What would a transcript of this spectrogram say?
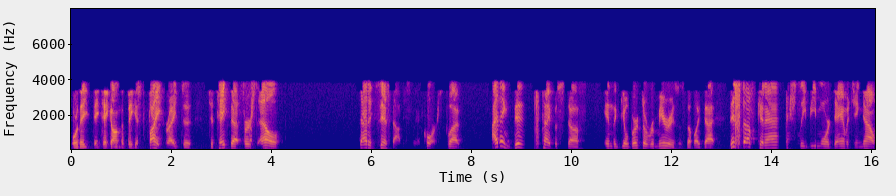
or they they take on the biggest fight, right? To to take that first L. That exists, obviously, of course, but I think this type of stuff in the Gilberto Ramirez and stuff like that, this stuff can actually be more damaging. Now,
